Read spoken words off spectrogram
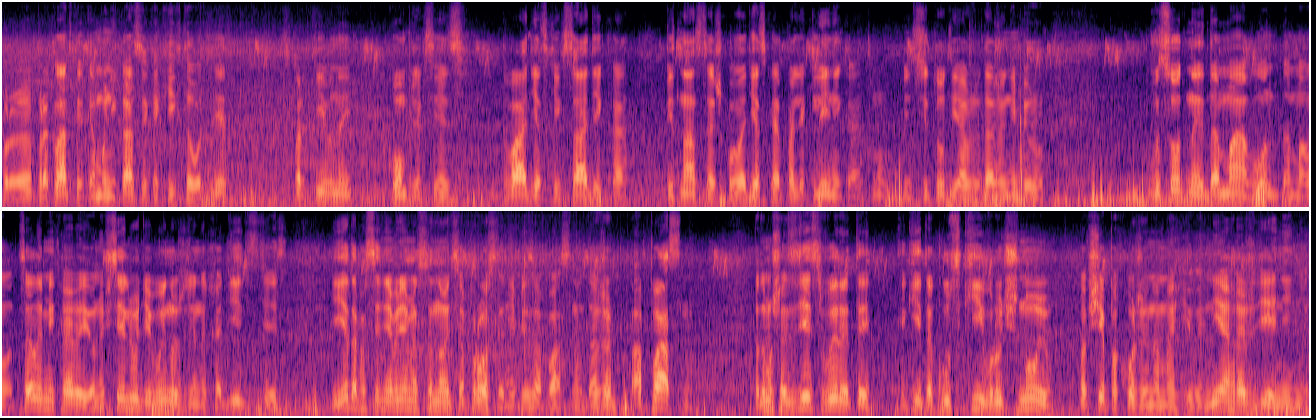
пр- прокладкой коммуникаций каких-то. Вот здесь спортивный комплекс есть, два детских садика, 15 школа, детская поликлиника, ну, институт я уже даже не беру. Высотные дома, вон дома, целый микрорайон. И все люди вынуждены ходить здесь. И это в последнее время становится просто небезопасно, даже опасно. Потому что здесь вырыты какие-то куски вручную, вообще похожие на могилы. Ни ограждений нет.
